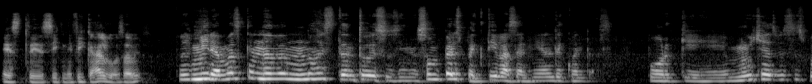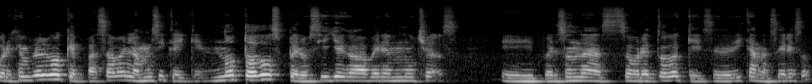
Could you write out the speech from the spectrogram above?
este significa algo, ¿sabes? Pues mira, más que nada no es tanto eso, sino son perspectivas al final de cuentas porque muchas veces, por ejemplo, algo que pasaba en la música y que no todos, pero sí llegaba a ver en muchas eh, personas, sobre todo que se dedican a hacer eso,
